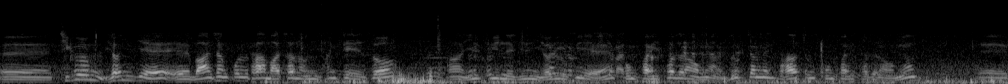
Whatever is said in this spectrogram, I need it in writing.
에, 지금 현재 에, 만상벌로 다 맞춰놓은 상태에서 아, 일주일 내지는 열흘 후에 곰팡이 터져나오면, 넉장 내지 다섯 장 곰팡이 터져나오면, 에,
